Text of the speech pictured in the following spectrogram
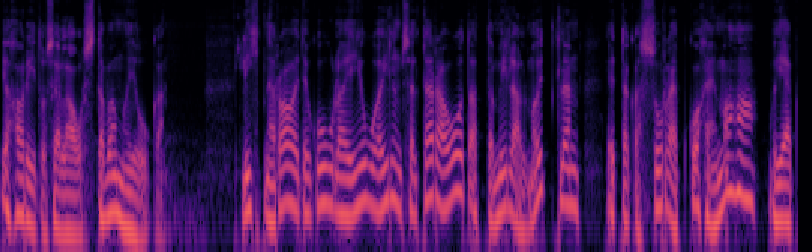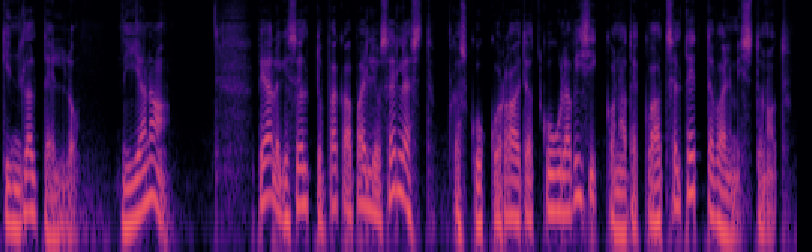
ja hariduse laostava mõjuga. lihtne raadiokuulaja ei jõua ilmselt ära oodata, millal ma ütlen, et ta kas sureb kohe maha või jääb kindlalt ellu. nii ja naa pealegi sõltub väga palju sellest, kas Kuku raadiot kuulav isik on adekvaatselt ette valmistunud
